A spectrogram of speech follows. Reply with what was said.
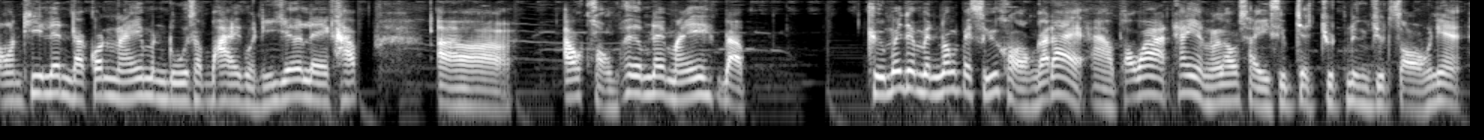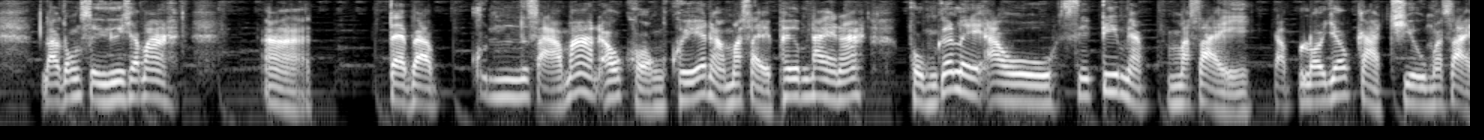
ตอนที่เล่นดากอนไนท์มันดูสบายกว่านี้เยอะเลยครับอ่าเอาของเพิ่มได้ไหมแบบ คือไม่จำเป็นต้องไปซื้อของก็ได้อ่าเพราะว่าถ้าอย่างเราใส่ 17.1.2 เนี่ย เราต้องซื้อใช่ไหมอ่าแต่แบบคุณสามารถเอาของเควสมาใส่เพิ่มได้นะ ผมก็เลยเอา City Map มาใส่กับ Royal Guard Shield มาใส่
